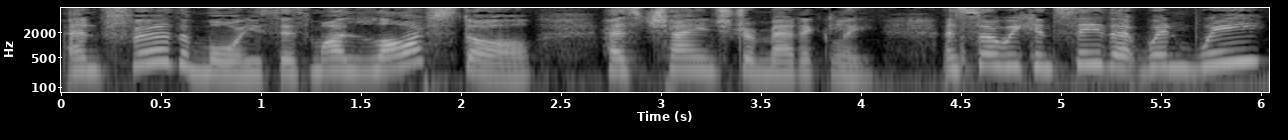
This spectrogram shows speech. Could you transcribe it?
And furthermore, he says, my lifestyle has changed dramatically. And so we can see that when we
